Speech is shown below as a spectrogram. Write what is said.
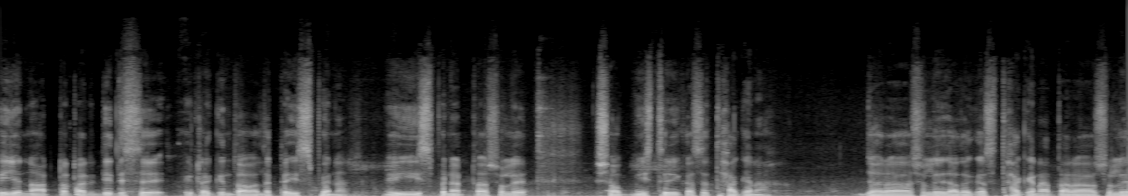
এই যে নাটটা টাড়ি দিতেছে এটা কিন্তু আলাদা একটা স্পেনার এই স্পেনারটা আসলে সব মিস্ত্রির কাছে থাকে না। যারা আসলে যাদের কাছে থাকে না, তারা আসলে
